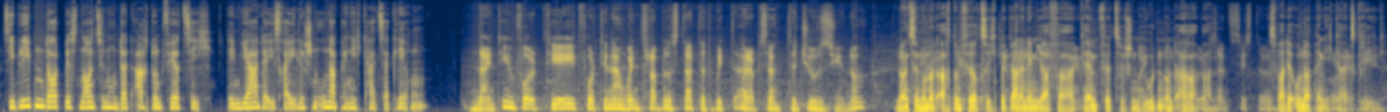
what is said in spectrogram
Sie blieben dort bis 1948, dem Jahr der israelischen Unabhängigkeitserklärung. 1948, 49, when trouble started with Arabs and the Jews, you know. 1948 begannen in Jaffa Kämpfe zwischen Juden und Arabern. Es war der Unabhängigkeitskrieg.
